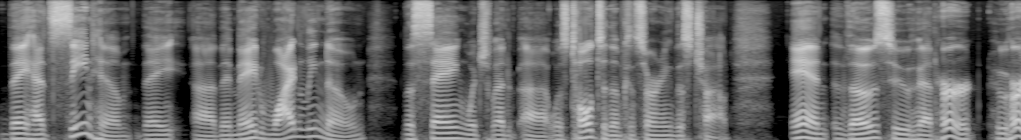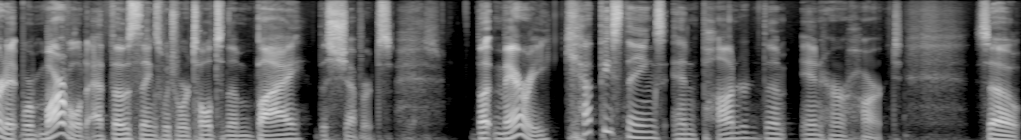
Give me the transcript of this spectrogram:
they had seen him, they uh, they made widely known the saying which had uh, was told to them concerning this child, and those who had heard who heard it were marveled at those things which were told to them by the shepherds. But Mary kept these things and pondered them in her heart. So,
